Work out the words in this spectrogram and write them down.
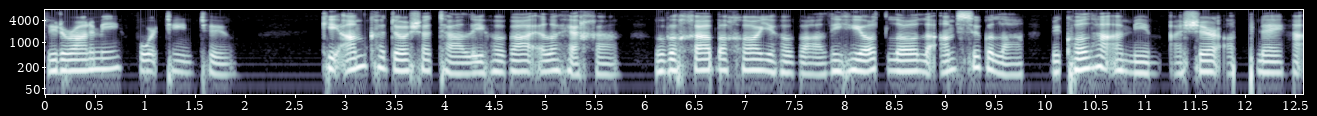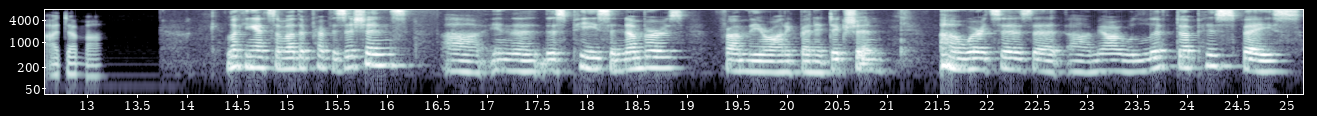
Deuteronomy 14:2. Ki am kadosh ata liHova Elohecha uvacha bachar Yehovah lihiot lo la'am sugula mikol ha'amim asher al pnei ha'adama. Looking at some other prepositions uh, in the, this piece in Numbers from the Aaronic benediction, uh, where it says that um, Yahweh will lift up his face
